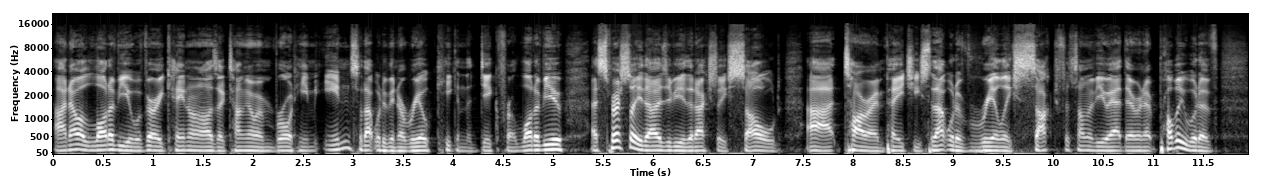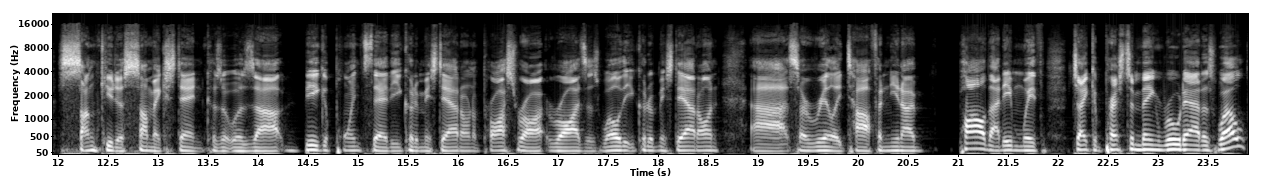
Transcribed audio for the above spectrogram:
I know a lot of you were very keen on Isaac Tungo and brought him in, so that would have been a real kick in the dick for a lot of you, especially those of you that actually sold uh, Tyrone Peachey. So that would have really sucked for some of you out there, and it probably would have sunk you to some extent because it was uh, big points there that you could have missed out on, a price ri- rise as well that you could have missed out on. Uh, so really tough. And, you know, pile that in with Jacob Preston being ruled out as well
